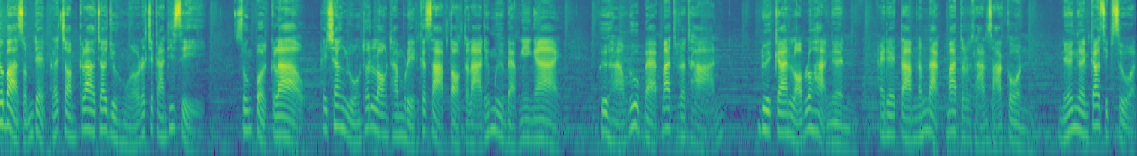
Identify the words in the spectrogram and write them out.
ระบาทสมเด็จพระจอมเกล้าเจ้าอยู่หัวรัชกาลที่ 4 ทรงโปรดเกล้าให้ช่างหลวงทดลองทำเหรียญกระสาบตอกตราด้วยมือแบบง่ายๆ เพื่อหารูปแบบมาตรฐาน โดยการหลอมโลหะเงินให้ได้ตามน้ำหนักมาตรฐานสากล เนื้อเงิน 90 ส่วน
